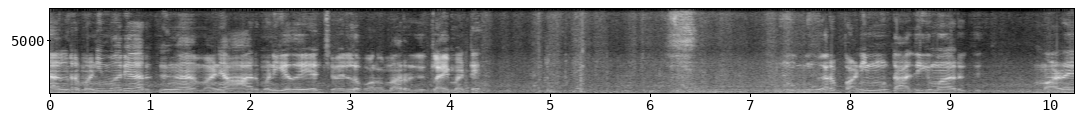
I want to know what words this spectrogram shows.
ஏழரை மணி மாதிரியா இருக்குங்க. மணி ஆறு மணிக்கு ஏதோ ஏஞ்சி வெளில போகிற மாதிரி இருக்குது கிளைமேட்டு இன்னைக்கு வேற பனி மூட்டை அதிகமாக இருக்கு. மழை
